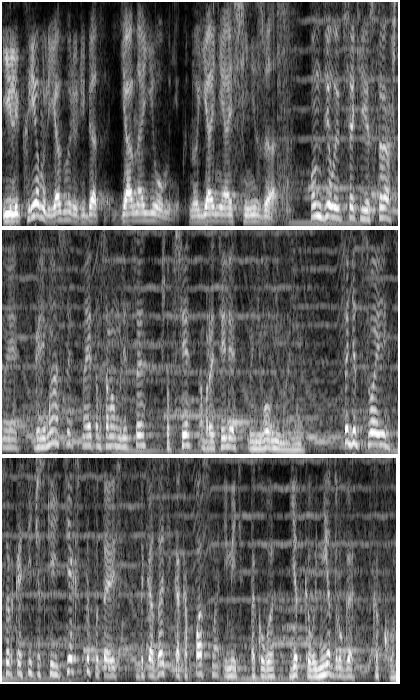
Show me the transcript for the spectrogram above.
или Кремль, я говорю, ребята, я наемник, но я не осенизатор. Он делает всякие страшные гримасы на этом самом лице, чтобы все обратили на него внимание. Цедит свои саркастические тексты, пытаясь доказать, как опасно иметь такого едкого недруга, как он.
